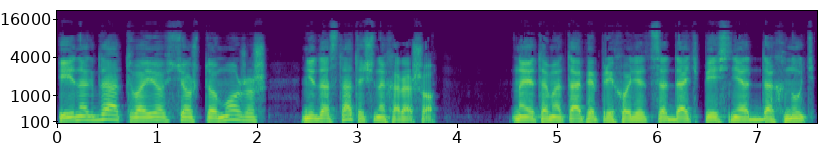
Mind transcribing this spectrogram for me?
и иногда твое все, что можешь, недостаточно хорошо. На этом этапе приходится дать песне отдохнуть,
